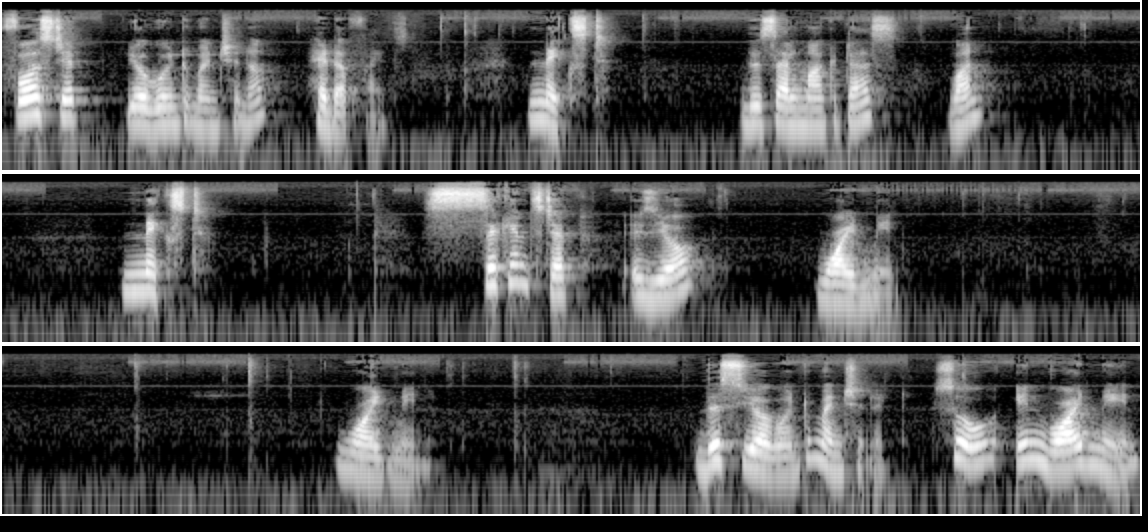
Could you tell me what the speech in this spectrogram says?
First step you are going to mention a header file. Next this I'll mark it as 1. Next second step is your void main. Void main this you are going to mention it. So in void main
